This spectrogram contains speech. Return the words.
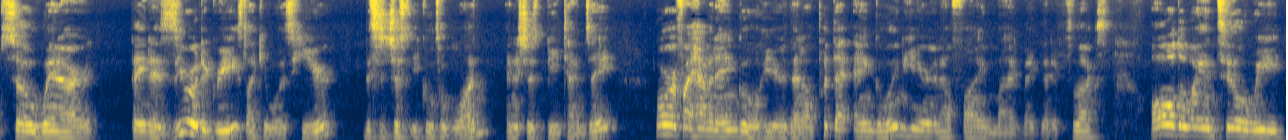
so when our theta is 0 degrees, like it was here, this is just equal to 1, and it's just b times a. Or if I have an angle here, then I'll put that angle in here, and I'll find my magnetic flux all the way until we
